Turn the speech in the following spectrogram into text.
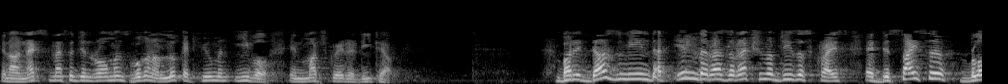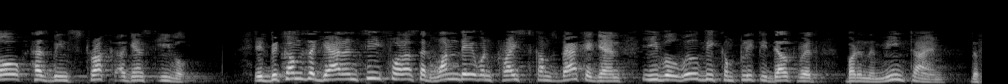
in our next message in Romans, we're going to look at human evil in much greater detail. But it does mean that in the resurrection of Jesus Christ, a decisive blow has been struck against evil. It becomes a guarantee for us that one day when Christ comes back again, evil will be completely dealt with. But in the meantime, the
